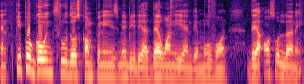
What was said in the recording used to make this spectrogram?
And people going through those companies, maybe they are there one year and they move on, they are also learning.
